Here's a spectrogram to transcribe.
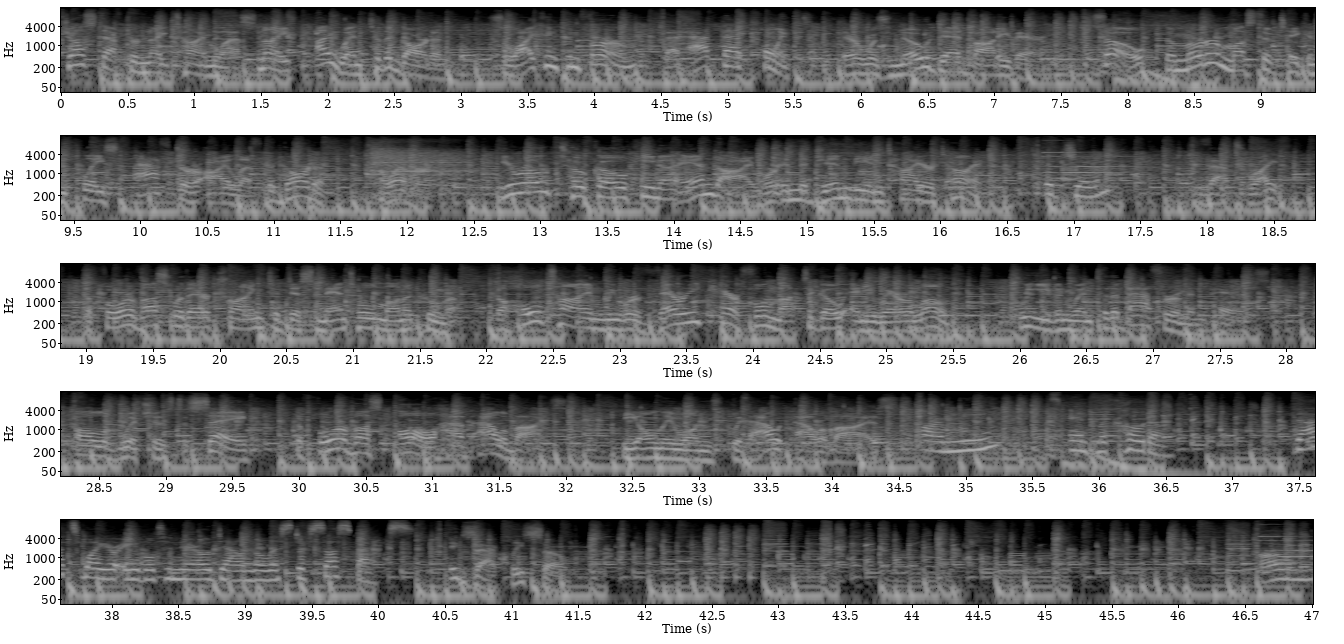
Just after nighttime last night, I went to the garden, so I can confirm that at that point, there was no dead body there. So, the murder must have taken place after I left the garden. However, Hiro, Toko, Hina, and I were in the gym the entire time. The gym? That's right. The four of us were there trying to dismantle Monokuma. The whole time we were very careful not to go anywhere alone. We even went to the bathroom in pairs. All of which is to say, the four of us all have alibis. The only ones without alibis Are me and Makoto. That's why you're able to narrow down the list of suspects. Exactly so. Um,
